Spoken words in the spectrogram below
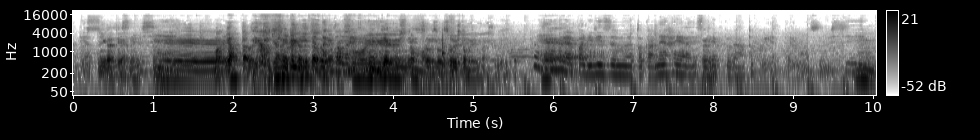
手やったり苦手やね。まあやった方がいいかもしれない。けど逆にねそういう逆にね。人もいるそうそうそういう人もいますよね。やっぱりリズムとかね速いステップが得意やったりもするし、うんうんうんうん。も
